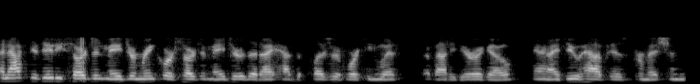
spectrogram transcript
an active duty sergeant major, Marine Corps sergeant major that I had the pleasure of working with about a year ago, and I do have his permission.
